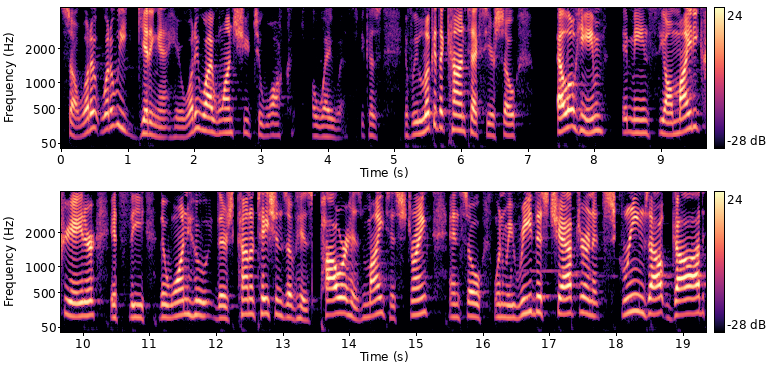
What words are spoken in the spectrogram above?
So, what are, what are we getting at here? What do I want you to walk away with? Because if we look at the context here, so Elohim, it means the Almighty Creator. It's the, the one who, there's connotations of His power, His might, His strength. And so when we read this chapter and it screams out God,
